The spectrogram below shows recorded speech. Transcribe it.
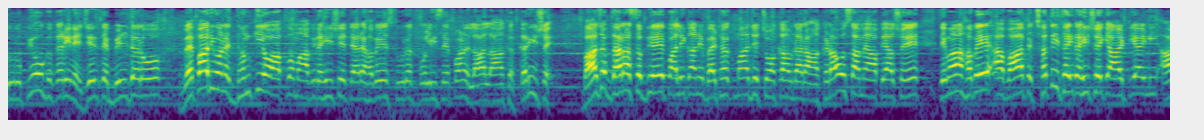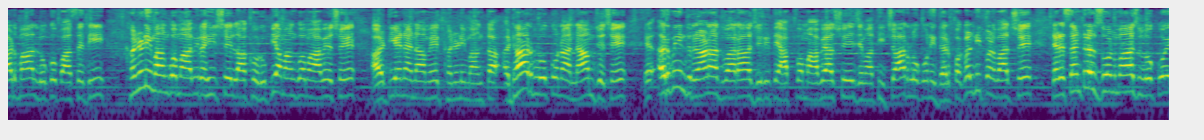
દુરુપયોગ કરીને જે રીતે બિલ્ડરો વેપારીઓને ધમકીઓ આપવામાં આવી રહી છે, ત્યારે હવે સુરત પોલીસે પણ લાલ આંખ કરી છે. ભાજપ ધારાસભ્યએ પાલિકાની બેઠકમાં જે ચોંકાવનારા આંકડાઓ સામે આપ્યા છે. તેમાં હવે આ વાત છતી થઈ રહી છે કે આરટીઆઈની આડમાં લોકો પાસેથી ખંડણી માંગવામાં આવી રહી છે, લાખો રૂપિયા માંગવામાં આવે છે. આરટીઆઈના નામે ખંડણી માંગતા અઢાર લોકોના નામ જે છે એ અરવિંદ રાણા દ્વારા જે રીતે આપવામાં આવ્યા છે, જેમાંથી ચાર લોકોની ધરપકડની પણ વાત છે. ત્યારે સેન્ટ્રલ ઝોનમાં જ લોકોએ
